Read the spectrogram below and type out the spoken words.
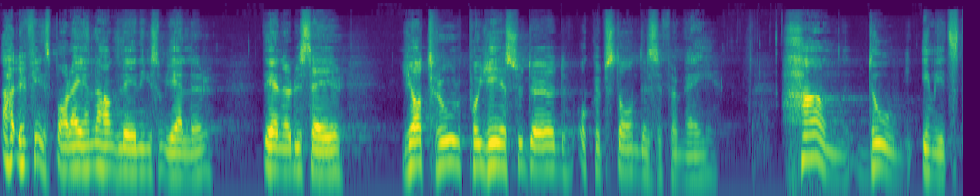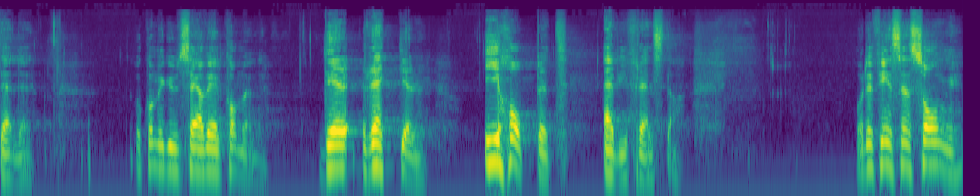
Ja, det finns bara en anledning som gäller. Det är när du säger, jag tror på Jesu död och uppståndelse för mig. Han dog i mitt ställe. Då kommer Gud säga välkommen. Det räcker. I hoppet är vi frälsta. Och det finns en sång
